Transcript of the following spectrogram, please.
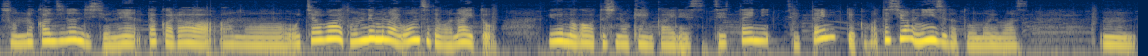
そんな感じなんですよね。だから、あのー、お茶はとんでもないオンツではないというのが私の見解です。絶対に、絶対にっていうか私はニーズだと思います。うん。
